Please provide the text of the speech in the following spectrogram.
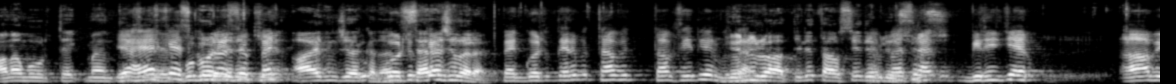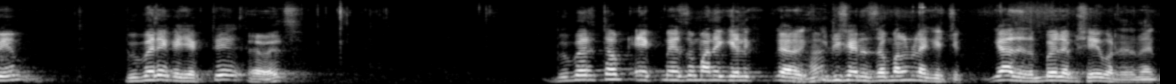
Anamur, Tekmen, Tekir, herkes bu bölgedeki ben- Aydınca'ya kadar seracılara Ben gördüklerimi tabi, tavsiye ediyorum. gönül zaten. rahatlığıyla tavsiye edebiliyorsunuz. Mesela birinci abim biber ekecekti. Evet. Biber tam ekme zamanı gelip yani Hı hı. ilişenin zamanıyla geçecek. Ya dedim böyle bir şey var dedim. Ben,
